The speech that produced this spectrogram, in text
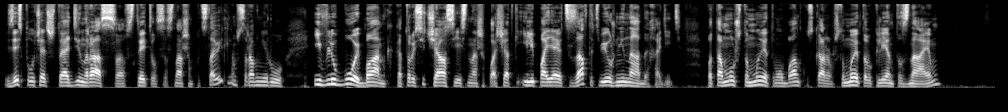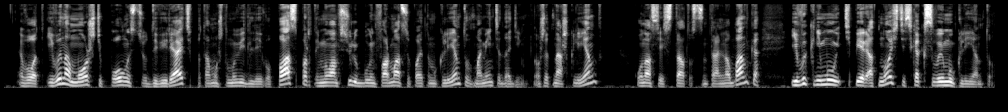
Здесь получается, что ты один раз э, встретился с нашим представителем Сравниру, и в любой банк, который сейчас есть на нашей площадке или появится завтра, тебе уже не надо ходить. Потому что мы этому банку скажем, что мы этого клиента знаем, вот, и вы нам можете полностью доверять, потому что мы видели его паспорт, и мы вам всю любую информацию по этому клиенту в моменте дадим. Потому что это наш клиент, у нас есть статус Центрального банка, и вы к нему теперь относитесь как к своему клиенту.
